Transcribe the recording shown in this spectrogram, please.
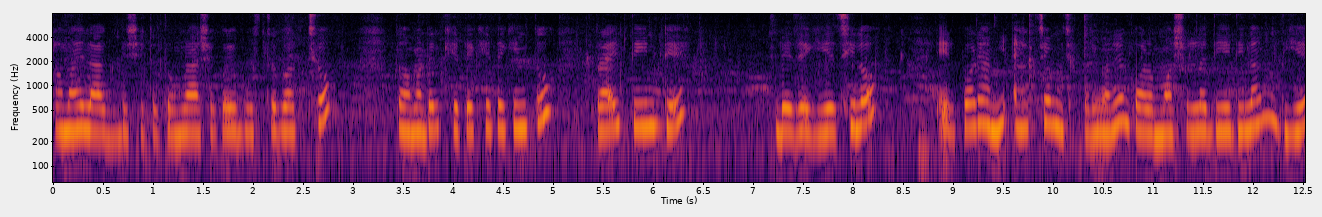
সময় লাগবে সেটা তোমরা আশা করি বুঝতে পারছ। তো আমাদের খেতে খেতে কিন্তু প্রায় তিনটে বেজে গিয়েছিল। এরপরে আমি এক চামচ পরিমাণে গরম মশলা দিয়ে দিলাম, দিয়ে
